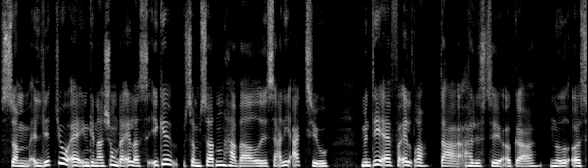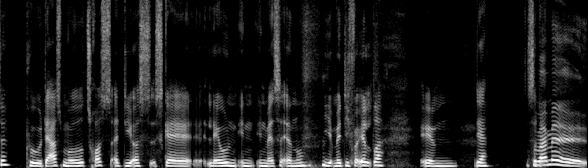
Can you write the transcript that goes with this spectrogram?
som er lidt jo er en generation, der ellers ikke som sådan har været øh, særlig aktive. Men det er forældre, der har lyst til at gøre noget også på deres måde, trods at de også skal lave en, en masse andet i med de forældre. Øhm, ja. Så der- hvad med øh,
